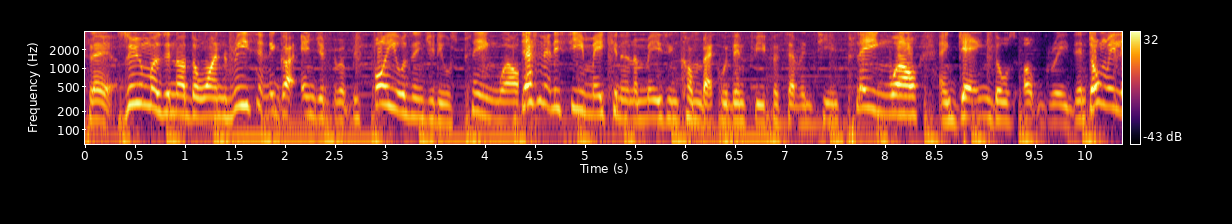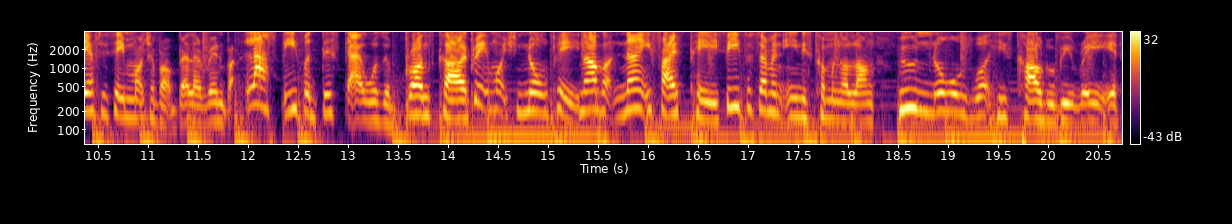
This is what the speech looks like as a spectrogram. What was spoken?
player. Zouma's another one, recently got injured, but before he was injured, he was playing well. Definitely see him making an amazing comeback within FIFA 17, playing well and getting those upgrades. And don't really have to say much about Bellerin, but last FIFA, this guy was a bronze card, pretty much no pace. Now got 95 pace. FIFA 17 17 is coming along. Who knows what his card will be rated.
